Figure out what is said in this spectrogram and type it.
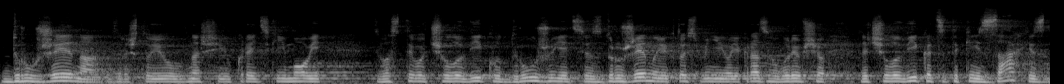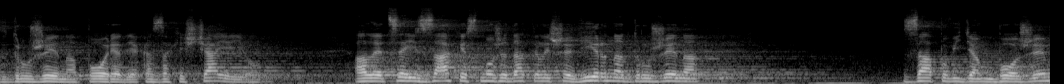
дружина, зрештою, в нашій українській мові, властиво чоловік одружується з дружиною. Хтось мені якраз говорив, що для чоловіка це такий захист, дружина поряд, яка захищає його. Але цей захист може дати лише вірна дружина заповідям Божим,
